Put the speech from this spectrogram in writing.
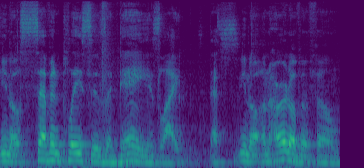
you know seven places a day is like that's you know unheard of in film.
